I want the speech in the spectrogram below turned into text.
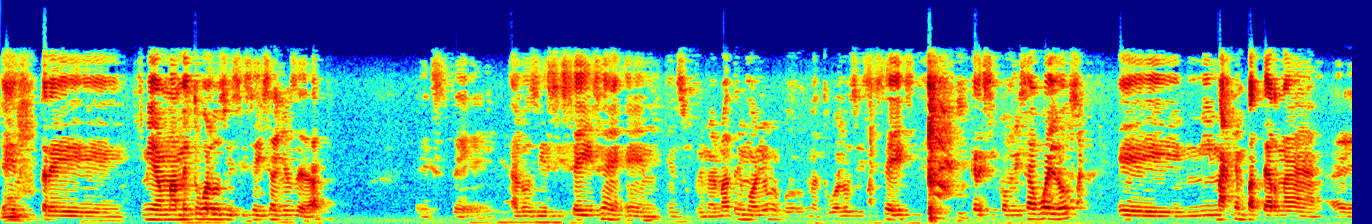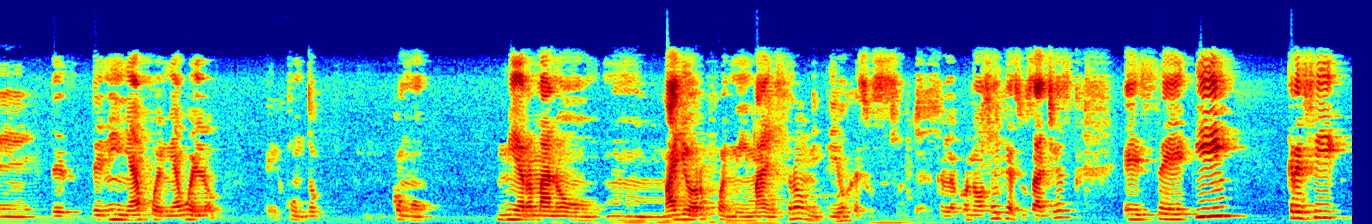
entre mi mamá me tuvo a los 16 años de edad. Este a los 16 en, en- en su primer matrimonio me, tuvo a los 16 crecí con mis abuelos. Eh, mi imagen paterna eh, de, de niña fue mi abuelo eh, junto como mi hermano mayor fue mi maestro mi tío Jesús que lo conocen Jesús Sánchez. Este y crecí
